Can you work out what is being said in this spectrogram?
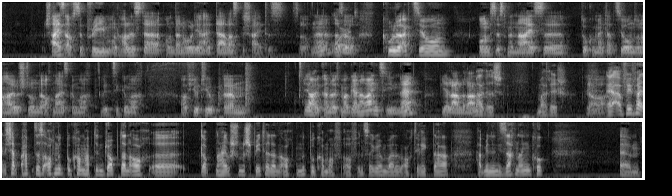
scheiß auf Supreme und Hollister und dann hol dir halt da was Gescheites. So, ne? Also Word. coole Aktion und es ist eine nice äh, Dokumentation, so eine halbe Stunde, auch nice gemacht, witzig gemacht auf YouTube. Ähm, ja, ihr könnt euch mal gerne reinziehen, ne? Ihr Landrat. Mach ich. Mach ich. Ja. Äh, auf jeden Fall, ich habe hab das auch mitbekommen, habe den Drop dann auch, äh, glaube eine halbe Stunde später dann auch mitbekommen auf, auf Instagram, war dann auch direkt da, habe mir dann die Sachen angeguckt. Ähm,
